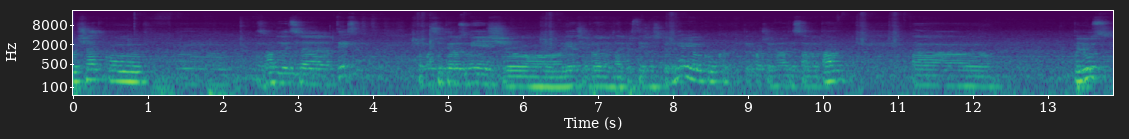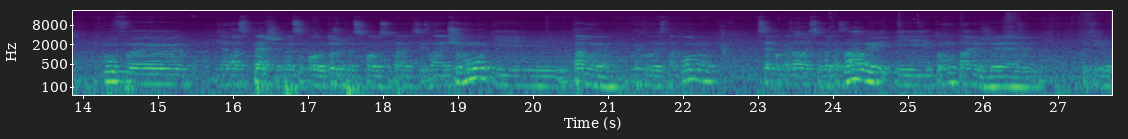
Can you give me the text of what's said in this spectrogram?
Спочатку згадується тиск, тому що ти розумієш, що Ліга Чемпіонів найпрестижніший турнір є у Кубках, ти хочеш грати саме там. Плюс був е, для нас перший принциповий, дуже принциповий суперник, всі знають чому, і там ми виклались на повну, все показали, все доказали, і тому далі вже хотіли,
